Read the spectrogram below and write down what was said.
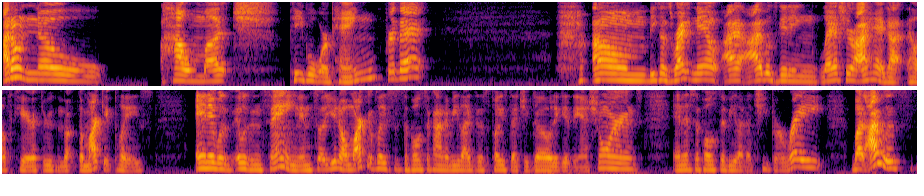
i don't know how much people were paying for that um because right now i i was getting last year i had got health care through the, marketplace and it was it was insane. And so you know marketplace is supposed to kind of be like this place that you go to get the insurance and it's supposed to be like a cheaper rate. But i was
